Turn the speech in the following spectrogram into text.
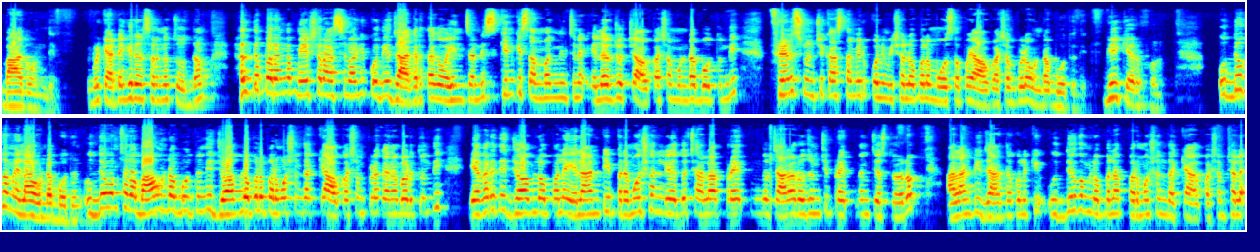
బాగుంది. ఇప్పుడు కేటగిరీ అనుసరంగా చూద్దాం. హెల్త్ పరంగా మేషరాశి వారికి కొద్దిగా జాగ్రత్తగా వహించండి. స్కిన్కి సంబంధించిన ఎలర్జీ వచ్చే అవకాశం ఉండబోతుంది. ఫ్రెండ్స్ నుంచి కాస్త మీరు కొన్ని విషయాల లోపల మోసపోయే అవకాశం కూడా ఉండబోతుంది. Be careful. ఉద్యోగం ఎలా ఉండబోతుంది? ఉద్యోగం చాలా బాగుండబోతుంది. జాబ్ లోపల ప్రమోషన్ దక్కే అవకాశం కూడా కనబడుతుంది. ఎవరైతే జాబ్ లోపల ఎలాంటి ప్రమోషన్ లేదో చాలా ప్రయత్నం చాలా రోజుల నుంచి ప్రయత్నం చేస్తున్నారో అలాంటి జాతకులకి ఉద్యోగం లోపల ప్రమోషన్ దక్కే అవకాశం చాలా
